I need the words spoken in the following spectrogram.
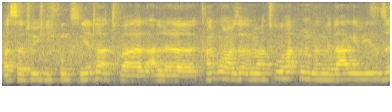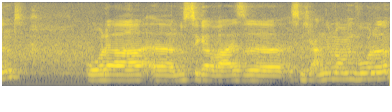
was natürlich nicht funktioniert hat, weil alle Krankenhäuser immer zu hatten, wenn wir da gewesen sind. Oder äh, lustigerweise es nicht angenommen wurde.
